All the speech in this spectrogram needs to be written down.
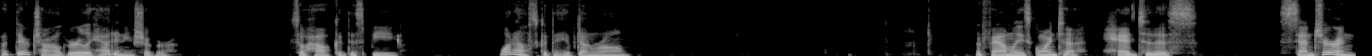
but their child rarely had any sugar. So, how could this be? What else could they have done wrong? the family is going to head to this center and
